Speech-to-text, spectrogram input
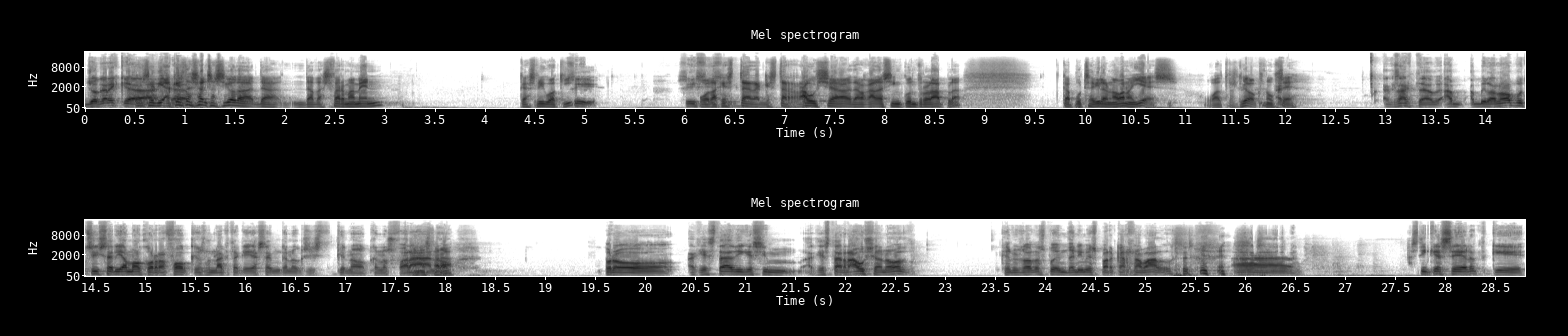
Jo crec que... És a dir, que... aquesta sensació de, de, de desfermament que es viu aquí, sí sí, sí, o d'aquesta sí. rauxa de vegades incontrolable, que potser a Vilanova no hi és, o altres llocs, no ho sé. Exacte, a, a Vilanova potser seria amb el correfoc, que és un acte que ja sabem que no, exist, que no, que no es farà, no, es farà. no? Però aquesta, diguéssim, aquesta rauxa, no?, que nosaltres podem tenir més per Carnaval, uh, sí que és cert que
